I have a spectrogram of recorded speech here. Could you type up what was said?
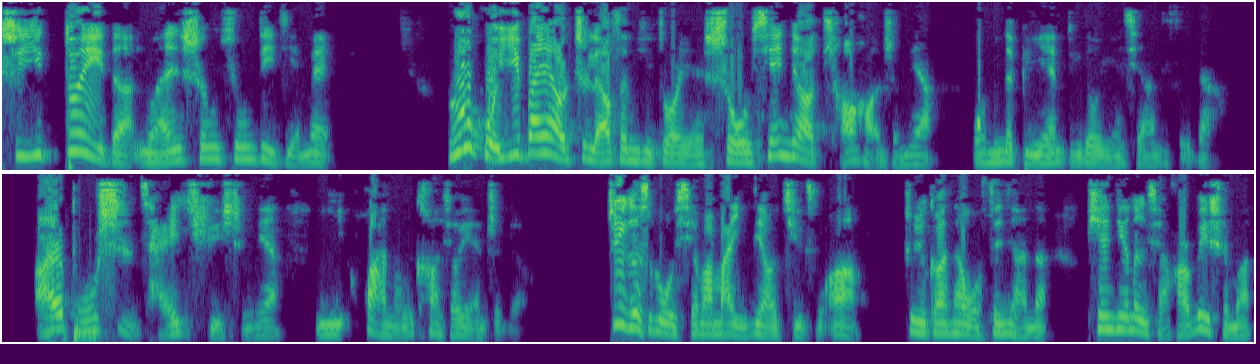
是一对的孪生兄弟姐妹。如果一般要治疗分泌性中耳炎，首先就要调好什么呀？我们的鼻炎、鼻窦炎、腺样体肥大，而不是采取什么呀？以化脓抗消炎治疗。这个思路，些妈妈一定要记住啊！这就刚才我分享的，天津那个小孩为什么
